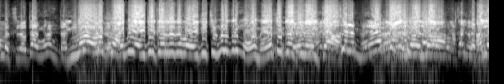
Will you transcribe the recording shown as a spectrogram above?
മനസ്സിലാവും. ഇത് അങ്ങനെ ഉണ്ടാക്കി നിങ്ങൾ അവിടെ പോയി എഴുതി കയറുന്നത് എഴുതി നിങ്ങൾ മേത്തിട്ട് വെച്ച് നിൽക്കാം അല്ല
